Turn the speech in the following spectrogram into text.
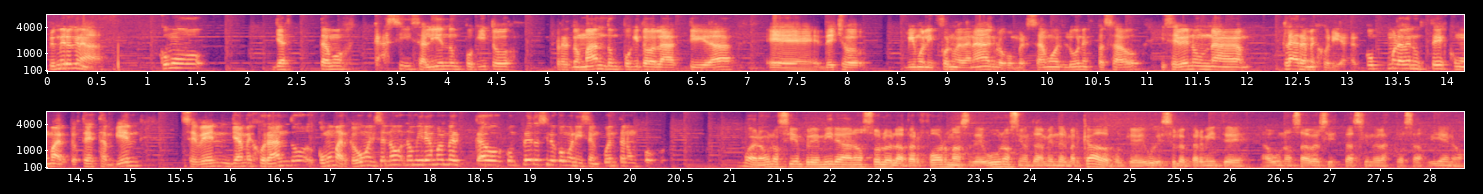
primero que nada, ¿cómo ya estamos casi saliendo un poquito, retomando un poquito la actividad? Eh, de hecho, vimos el informe de ANAC, lo conversamos el lunes pasado y se ven una clara mejoría. ¿Cómo la ven ustedes como marca? ¿Ustedes también se ven ya mejorando como marca? ¿Cómo dicen? No, no miramos el mercado completo, sino como dicen, cuentan un poco. Bueno, uno siempre mira no solo la performance de uno, sino también del mercado, porque eso le permite a uno saber si está haciendo las cosas bien o,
